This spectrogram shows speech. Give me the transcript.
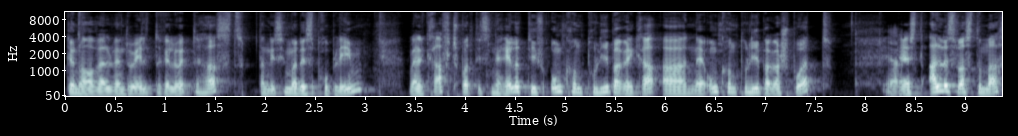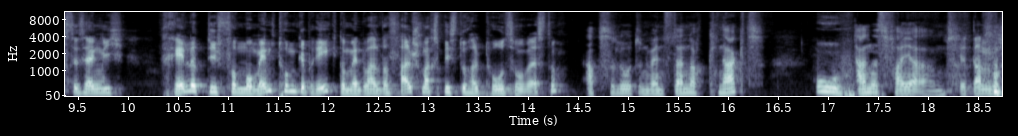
Genau, weil wenn du ältere Leute hast, dann ist immer das Problem, weil Kraftsport ist eine relativ unkontrollierbare, äh, eine unkontrollierbarer Sport. Ja, Heißt, alles, was du machst, ist eigentlich relativ vom Momentum geprägt und wenn du halt was falsch machst, bist du halt tot, so, weißt du? absolut. Und wenn es dann noch knackt, Uh, dann ist Feierabend. ja, dann,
